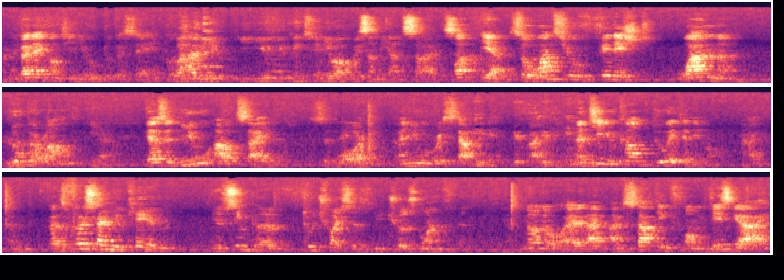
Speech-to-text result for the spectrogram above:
And then I continue, do the same. Continue. Well, how do you, you, you continue always on the outside? So. Well, yeah, so once you've finished one loop around, yeah there's a new outside wall, and you restart again, right? Until you can't do it anymore, right? And that's the first time you came, you seem to have two choices. You chose one of them. No, no, I, am starting from this guy.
